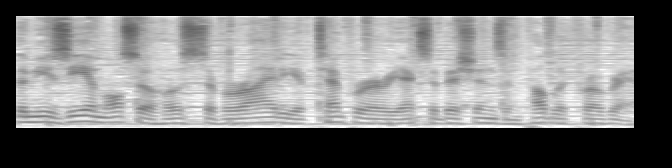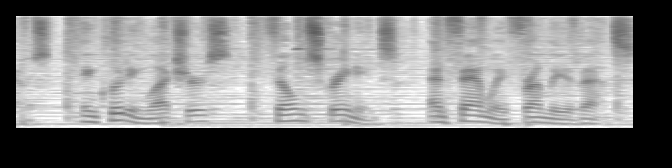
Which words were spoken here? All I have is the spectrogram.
The museum also hosts a variety of temporary exhibitions and public programs, including lectures, film screenings, and family-friendly events.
